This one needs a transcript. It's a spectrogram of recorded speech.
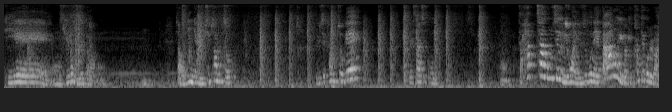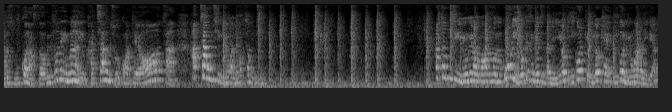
뒤에, 어, 뒤로 보내더라고. 음. 자, 어디 있냐? 63쪽. 63쪽에 149. 어. 자, 합차 공식을 이용한 인수분해에 따로 이렇게 카테고리를 만들어서 묶어놨어. 근데 선생님은 이거 같이 하는 게 좋을 것 같아요. 자, 합차 공식 이용한다, 합차 공식. 합차 공식 이용이라고 하는 거는 꼴이 이렇게 생겨진다니. 이렇게, 이렇게, 이렇게, 이걸 이용하라는 얘기야.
